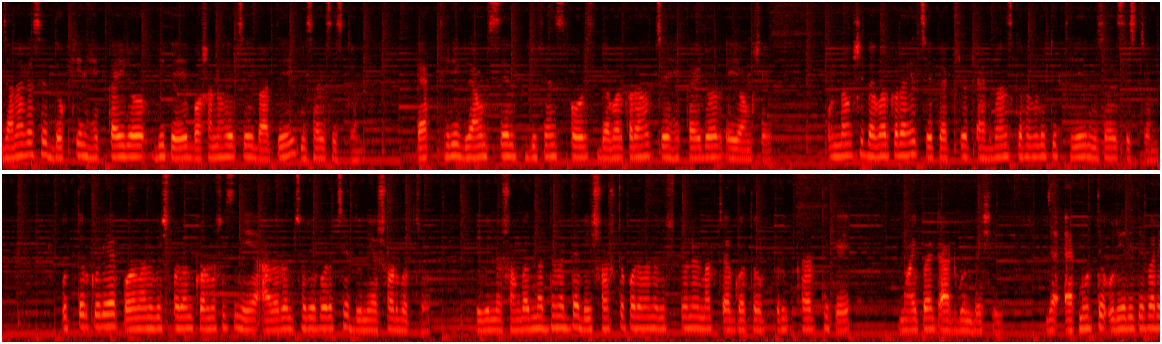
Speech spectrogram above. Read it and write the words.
জানা গেছে, দক্ষিণ হেক্কাইডো দ্বীপে বসানো হয়েছে বাড়তি missile system. PAC three ground self defence force ব্যবহার করা হচ্ছে হেক্কাইডোর এই অংশে। অন্য অংশে ব্যবহার করা হয়েছে Patriot advance capability three missile system. উত্তর কোরিয়ার পরমাণু বিস্ফোরণ কর্মসূচি নিয়ে আলোড়ন ছড়িয়ে পড়েছে দুনিয়ার সর্বত্র। বিভিন্ন সংবাদ মাধ্যমের দাবি, ষষ্ঠ পরমাণু বিস্ফোরণের মাত্রা গত পরীক্ষার থেকে নয় পয়েন্ট আট গুণ বেশি, যা এক মুহূর্তে উড়িয়ে দিতে পারে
